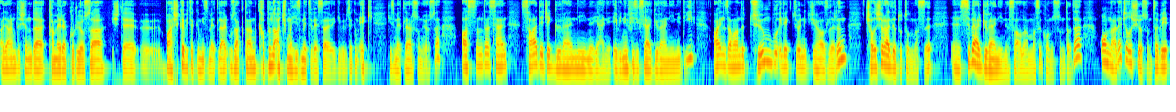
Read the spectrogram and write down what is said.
alarm dışında kamera kuruyorsa, işte e, başka bir takım hizmetler, uzaktan kapını açma hizmeti vesaire gibi bir takım ek hizmetler sunuyorsa aslında sen sadece güvenliğini yani evinin fiziksel güvenliğini değil aynı zamanda tüm bu elektronik cihazların çalışır halde tutulması, e, siber güvenliğinin sağlanması konusunda da onlarla çalışıyorsun. Tabii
